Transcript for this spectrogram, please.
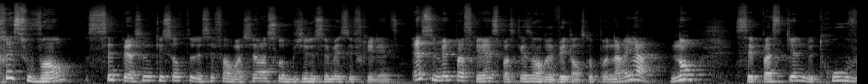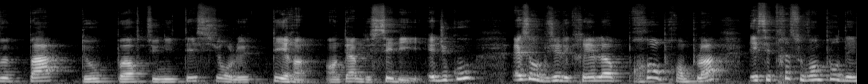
très souvent, ces personnes qui sortent de ces formations sont obligées de se mettre freelance. Elles ne se mettent pas freelance parce qu'elles ont rêvé d'entrepreneuriat. Non, c'est parce qu'elles ne trouvent pas d'opportunités sur le terrain en termes de CDI. Et du coup, elles sont obligées de créer leur propre emploi et c'est très souvent pour des,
